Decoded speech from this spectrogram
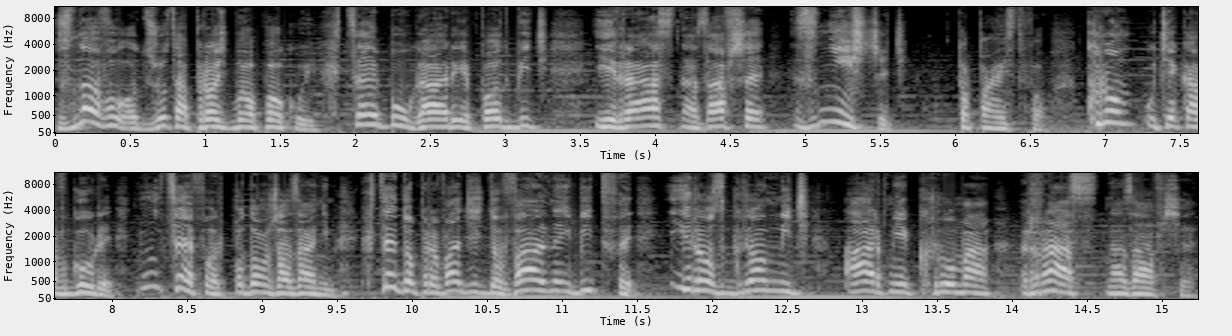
Znowu odrzuca prośbę o pokój. Chce Bułgarię podbić i raz na zawsze zniszczyć to państwo. Krum ucieka w góry, Nicefor podąża za nim. Chce doprowadzić do walnej bitwy i rozgromić armię Kruma raz na zawsze.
